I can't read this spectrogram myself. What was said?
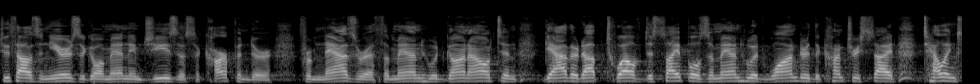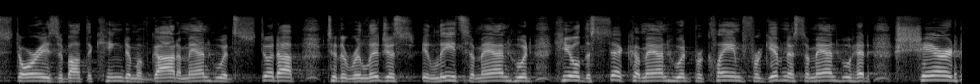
2,000 years ago, a man named Jesus, a carpenter from Nazareth, a man who had gone out and gathered up 12 disciples, a man who had wandered the countryside telling stories about the kingdom of God, a man who had stood up to the religious elites, a man who had healed the sick, a man who had proclaimed forgiveness, a man who had shared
